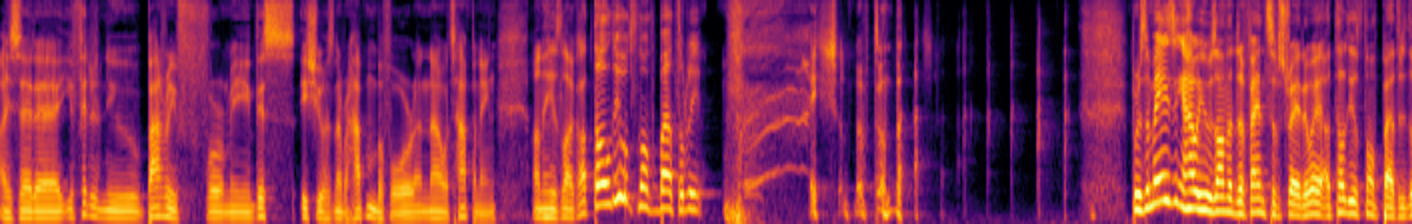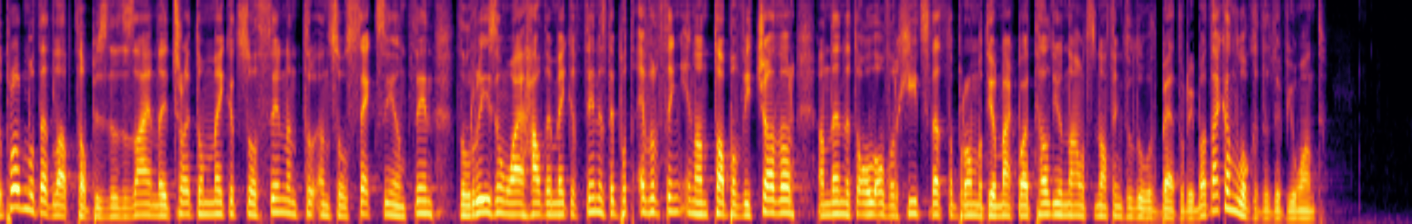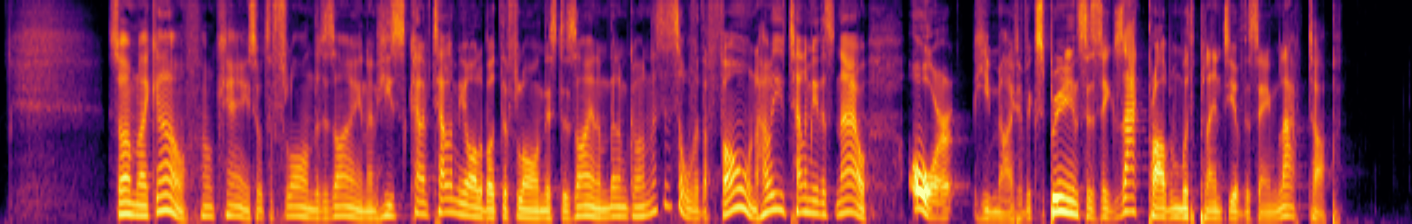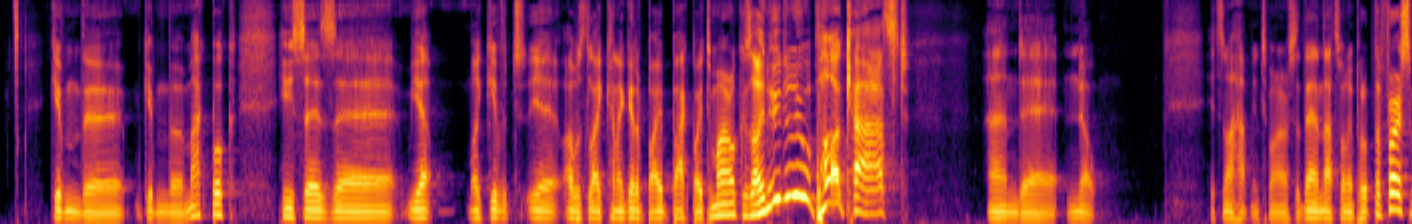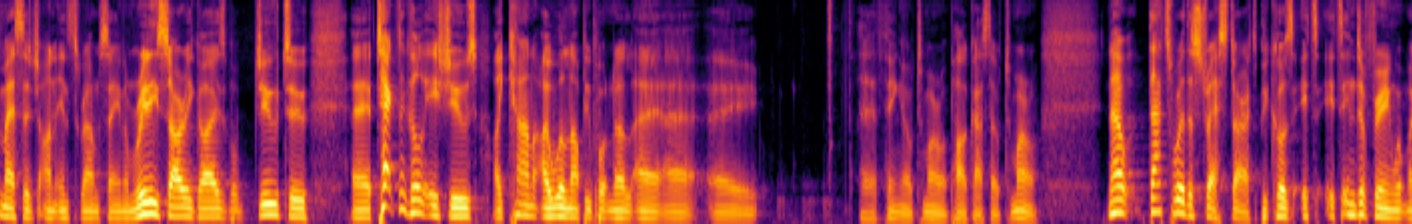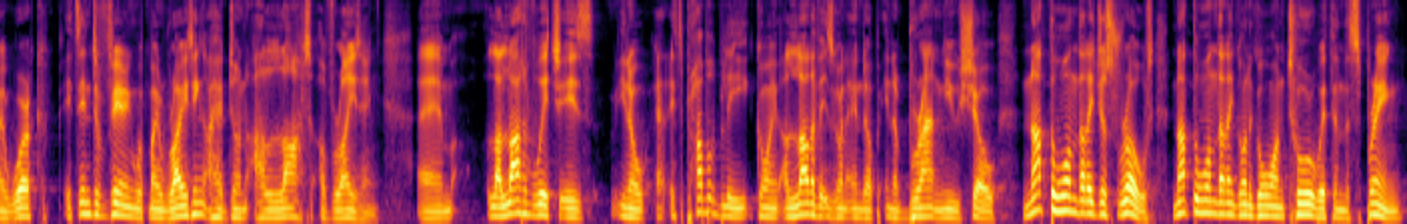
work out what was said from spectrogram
I said, uh, You fitted a new battery for me. This issue has never happened before, and now it's happening. And he's like, I told you it's not the battery. I shouldn't have done that. But it's amazing how he was on the defensive straight away. I'll tell you, it's not battery. The problem with that laptop is the design. They try to make it so thin and, th- and so sexy and thin. The reason why how they make it thin is they put everything in on top of each other, and then it all overheats. That's the problem with your Mac. But I tell you now, it's nothing to do with battery. But I can look at it if you want. So I'm like, oh, okay, so it's a flaw in the design. And he's kind of telling me all about the flaw in this design. And then I'm going, this is over the phone. How are you telling me this now? Or he might have experienced this exact problem with plenty of the same laptop. Given the given the MacBook, he says, uh, "Yeah, I give it. Yeah, I was like, can I get it by back by tomorrow? Because I need to do a podcast." And uh, no, it's not happening tomorrow. So then that's when I put up the first message on Instagram saying, "I'm really sorry, guys, but due to uh, technical issues, I can, I will not be putting a, a, a, a thing out tomorrow, a podcast out tomorrow." Now that's where the stress starts because it's it's interfering with my work. It's interfering with my writing. I had done a lot of writing, um, a lot of which is you know it's probably going. A lot of it is going to end up in a brand new show, not the one that I just wrote, not the one that I'm going to go on tour with in the spring.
